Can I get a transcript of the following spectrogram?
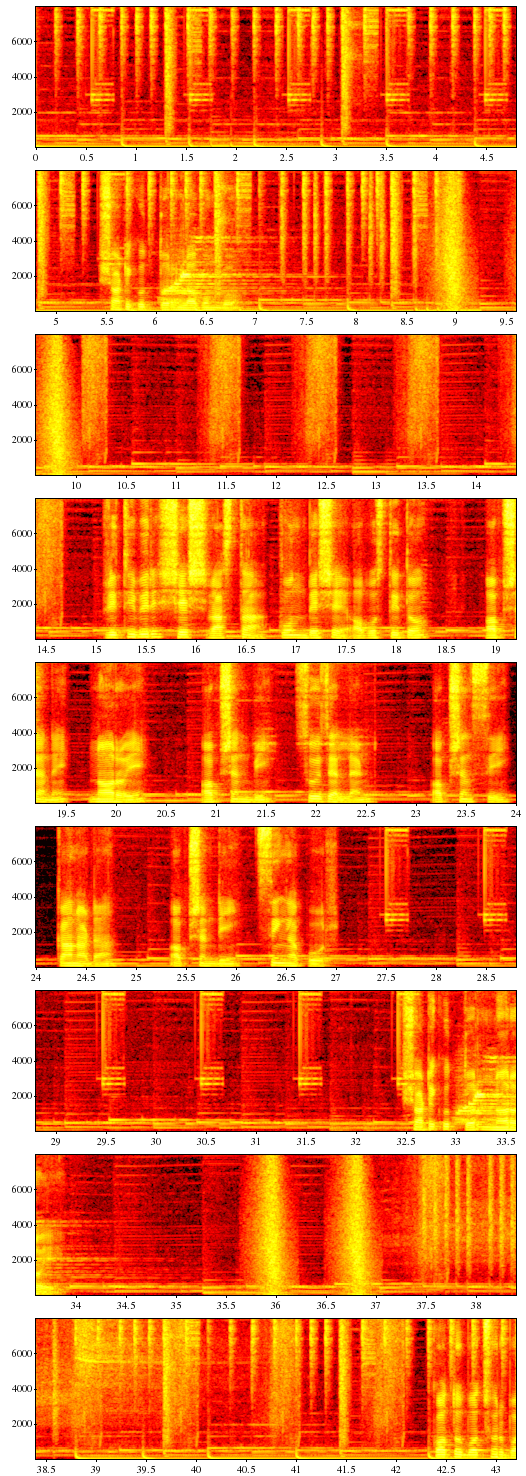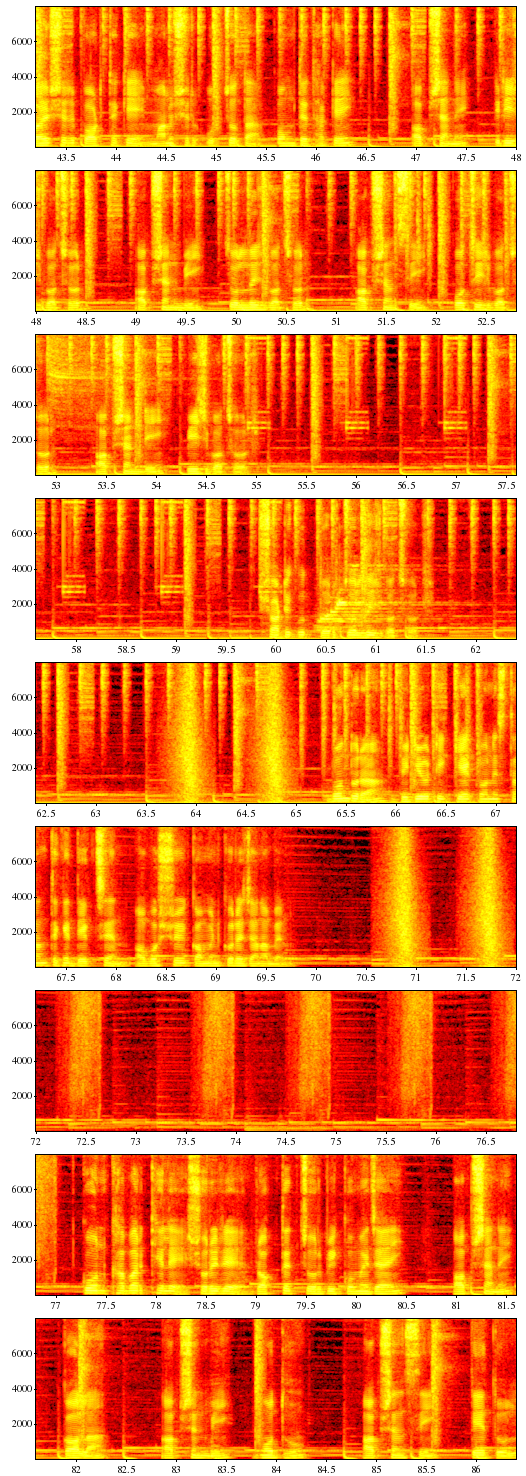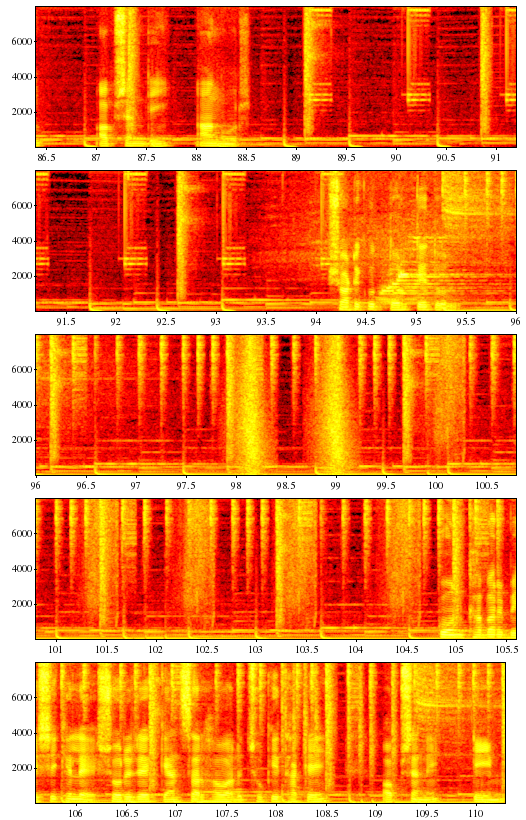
সঠিক উত্তর লবঙ্গ। পৃথিবীর শেষ রাস্তা কোন দেশে অবস্থিত? Option A, Norway. Option B, Switzerland. Option C, Canada. Option D, Singapore. সঠিক উত্তর নরওয়ে। কত বছর বয়সের পর থেকে মানুষের উচ্চতা কমতে থাকে? অপশানে তিরিশ বছর। অপশান বি, চল্লিশ বছর। অপশান সি, পঁচিশ বছর। অপশান ডি, বিশ বছর। সঠিক উত্তর চল্লিশ বছর। বন্ধুরা, ভিডিওটি কে কোন স্থান থেকে দেখছেন অবশ্যই কমেন্ট করে জানাবেন। কোন খাবার খেলে শরীরে রক্তের চর্বি কমে যায়? অপশান কলা। অপশান বি, মধু। অপশান সি, তেঁতুল। অপশান ডি, আঙুর। সঠিক উত্তর তেঁতুল। কোন খাবার বেশি খেলে শরীরে ক্যান্সার হওয়ার ঝুঁকি থাকে? অপশান এ, ডিম।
